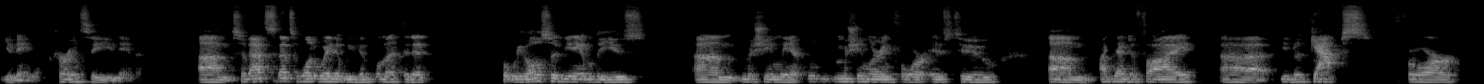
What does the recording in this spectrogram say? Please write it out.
you name it, currency, you name it. Um, so that's that's one way that we've implemented it. What we've also been able to use um, machine, machine learning for is to um, identify uh, you know gaps for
